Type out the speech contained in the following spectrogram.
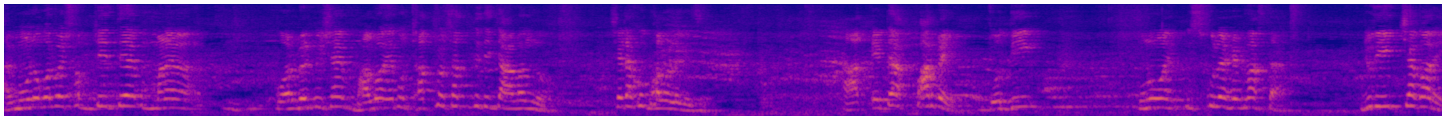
আমি মনে করব সবচেয়ে মানে গর্বের বিষয় ভালো এবং ছাত্রছাত্রীদের যে আনন্দ, সেটা খুব ভালো লেগেছে। আর এটা পারবে যদি কোনো স্কুলের হেডমাস্টার যদি ইচ্ছা করে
